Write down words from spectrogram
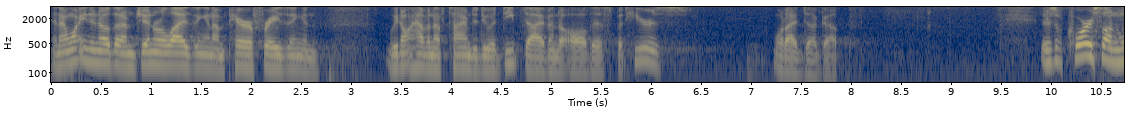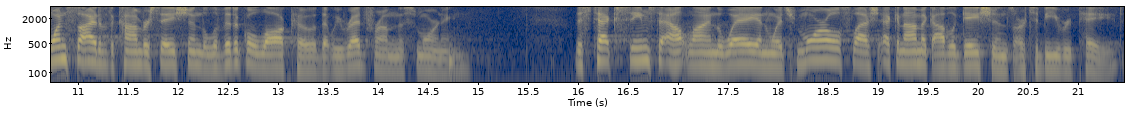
And I want you to know that I'm generalizing and I'm paraphrasing, and we don't have enough time to do a deep dive into all this, but here's what I dug up. There's, of course, on one side of the conversation, the Levitical law code that we read from this morning. This text seems to outline the way in which moral slash economic obligations are to be repaid.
